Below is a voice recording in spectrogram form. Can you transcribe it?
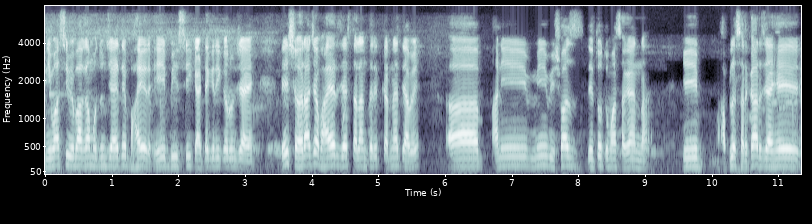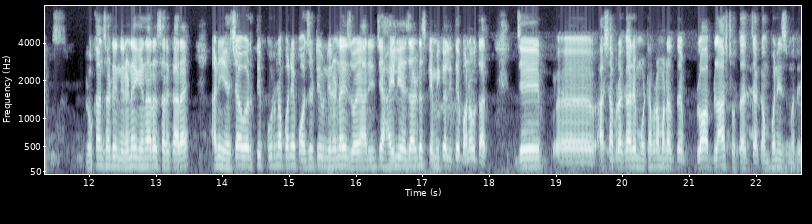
निवासी विभागामधून जे आहे ते बाहेर ए बी सी कॅटेगरी करून जे आहे ते शहराच्या बाहेर जे स्थलांतरित करण्यात यावे. आणि मी विश्वास देतो तुम्हा सगळ्यांना की आपलं सरकार जे आहे लोकांसाठी निर्णय घेणारं सरकार आहे आणि ह्याच्यावरती पूर्णपणे पॉझिटिव्ह निर्णय जो आहे आणि जे हायली हॅझार्डस केमिकल इथे बनवतात जे अशा प्रकारे मोठ्या प्रमाणात ब्लॉ ब्लास्ट होतात त्या कंपनीजमध्ये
